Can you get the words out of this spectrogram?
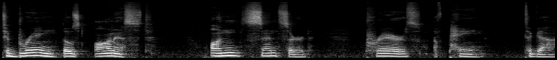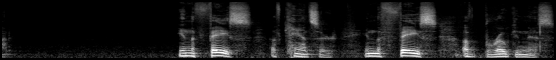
To bring those honest, uncensored prayers of pain to God. In the face of cancer, in the face of brokenness,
